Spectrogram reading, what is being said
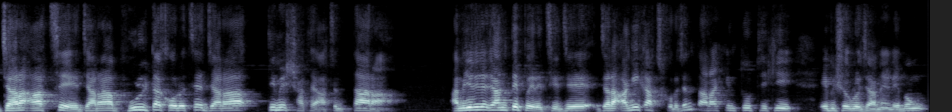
যারা আছে, যারা ভুলটা করেছে, যারা টিমের সাথে আছেন, তারা। আমি যেটা জানতে পেরেছি যে, যারা আগে কাজ করেছেন, তারা কিন্তু ঠিকই এই বিষয়গুলো জানেন এবং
